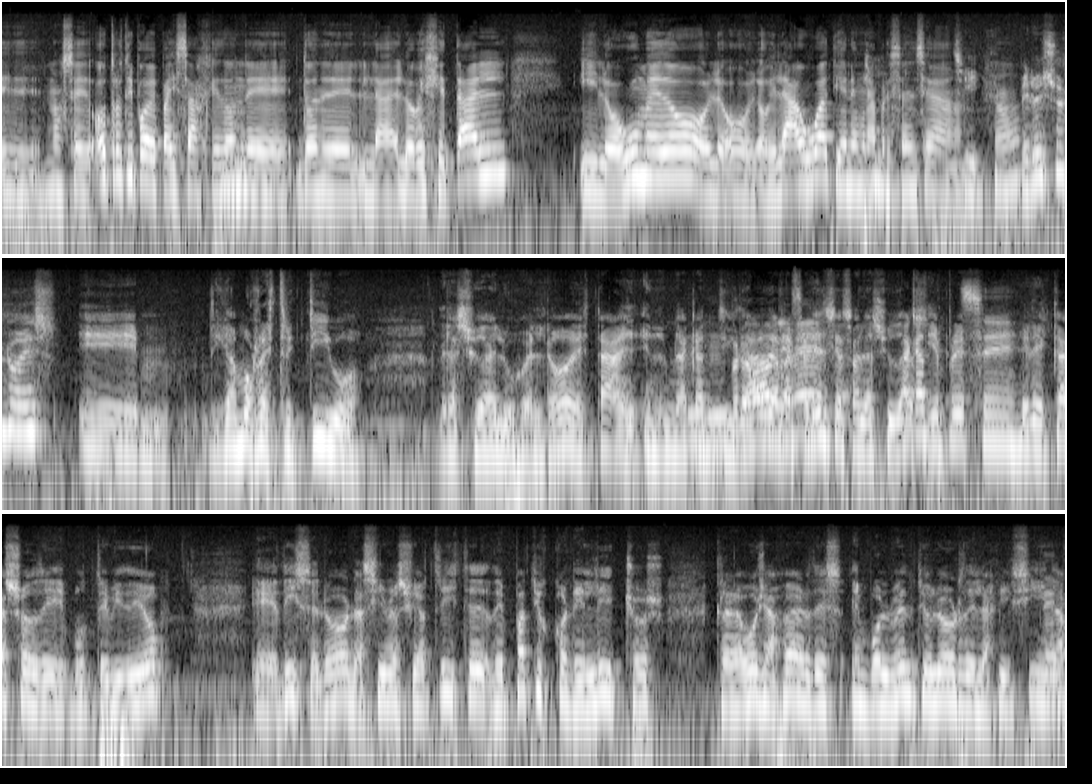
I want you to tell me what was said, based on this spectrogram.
eh, no sé, otro tipo de paisaje, donde, mm. donde lo vegetal y lo húmedo o, el agua tienen una presencia. Sí, pero eso no es, eh, digamos, restrictivo de la ciudad de Luzbel, ¿no? Está en, una cantidad de referencias a la ciudad siempre. En el caso de Montevideo, eh, dice, ¿no? Nací en una ciudad triste, de patios con helechos, claraboyas verdes, envolvente olor de las glicinas,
